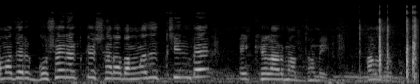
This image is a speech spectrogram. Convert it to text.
আমাদের গোসাইরাটকে সারা বাংলাদেশ চিনবে এই খেলার মাধ্যমে। ভালো থাকো।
